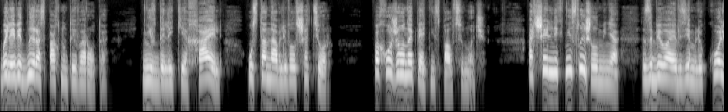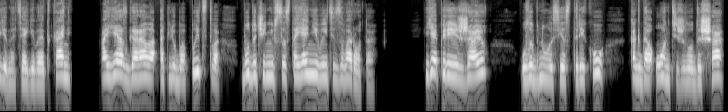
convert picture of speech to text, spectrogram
были видны распахнутые ворота. Невдалеке Хайль устанавливал шатер. Похоже, он опять не спал всю ночь. Отшельник не слышал меня, забивая в землю колья, натягивая ткань, а я сгорала от любопытства, будучи не в состоянии выйти за ворота. «Я переезжаю», — улыбнулась я старику, когда он, тяжело дыша,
